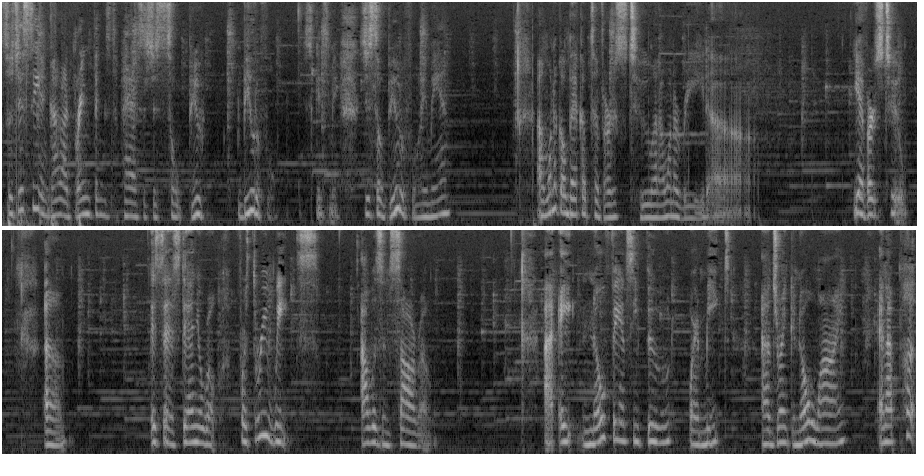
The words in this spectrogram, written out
So just seeing God bring things to pass is just so be- beautiful. Excuse me. It's just so beautiful. Amen. I want to go back up to verse 2 and I want to read uh yeah, verse 2. Um it says Daniel wrote, "For 3 weeks I was in sorrow. I ate no fancy food or meat. I drank no wine, and I put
